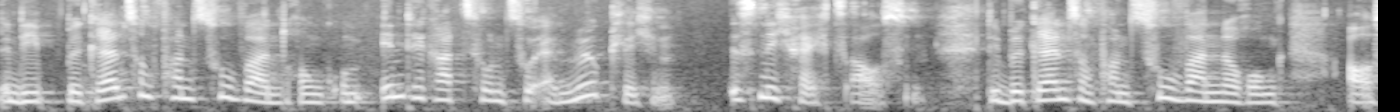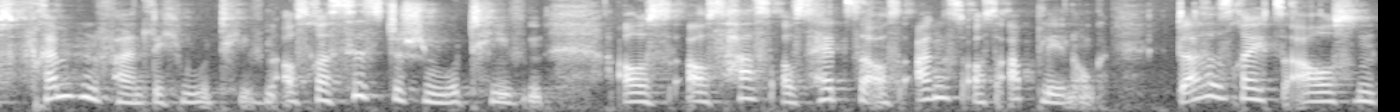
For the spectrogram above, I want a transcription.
Denn die Begrenzung von Zuwanderung, um Integration zu ermöglichen, ist nicht rechts außen. Die Begrenzung von Zuwanderung aus fremdenfeindlichen Motiven, aus rassistischen Motiven, aus, aus Hass, aus Hetze, aus Angst, aus Ablehnung, das ist rechts außen,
